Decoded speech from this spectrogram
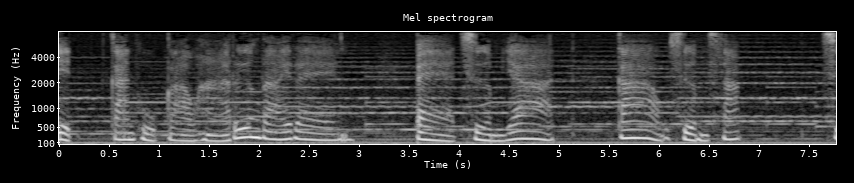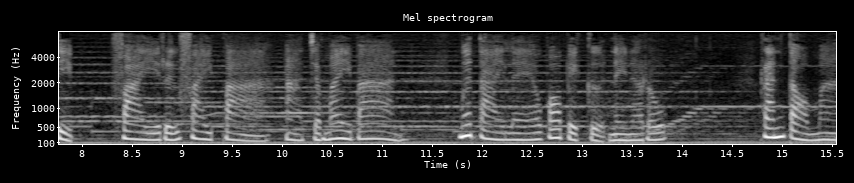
7. การถูกกล่าวหาเรื่องร้ายแรง 8. เสื่อมญาติ 9. เสื่อมทรัพย์ 10. ไฟหรือไฟป่าอาจจะไหม้บ้าน เมื่อตายแล้วก็ไปเกิดในนรก ครั้นต่อมา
